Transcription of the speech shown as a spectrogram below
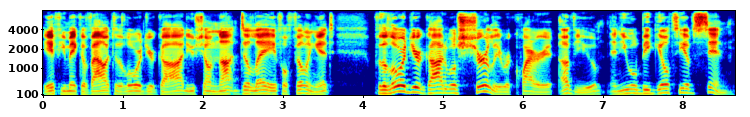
If you make a vow to the Lord your God, you shall not delay fulfilling it, for the Lord your God will surely require it of you, and you will be guilty of sin.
